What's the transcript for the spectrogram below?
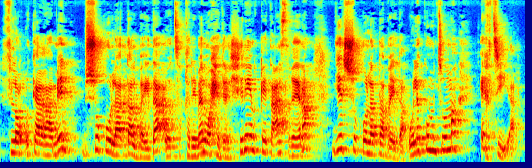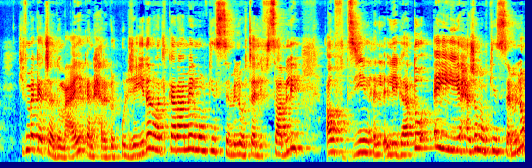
الفلون كراميل بالشوكولاته البيضاء وتقريبا واحد 20 قطعة صغيرة ديال الشوكولاتة البيضاء. ولكم نتوما اختيار. كيف ما كتشاهدوا معايا كنحرك الكل جيدا وهذا الكراميل ممكن نستعملوه حتى في الصابلي أو في تزيين لي غاتو أي حاجة ممكن نستعملوا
